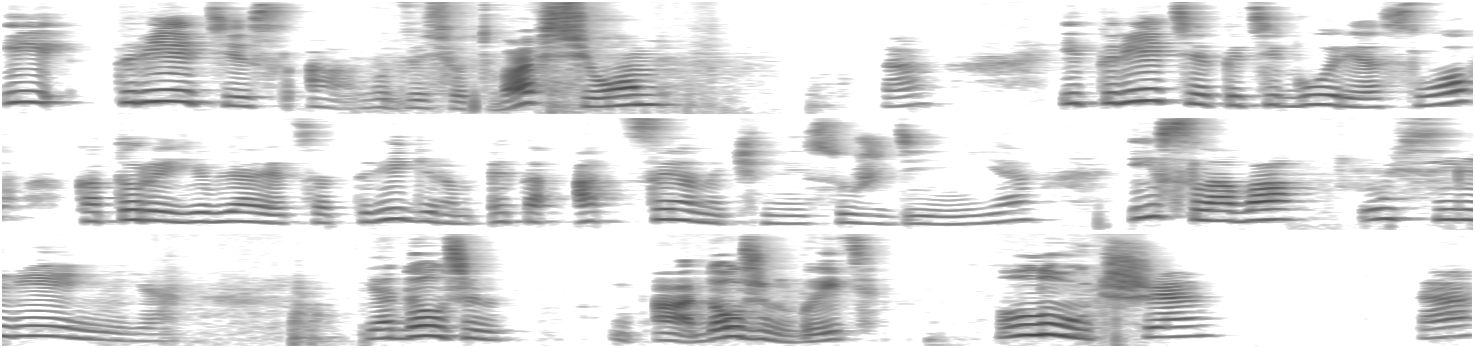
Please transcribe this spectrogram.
И третье, а вот здесь вот во всем, да? И третья категория слов – которые являются триггером, это оценочные суждения и слова усиления. Я должен, а, должен быть лучше, да?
